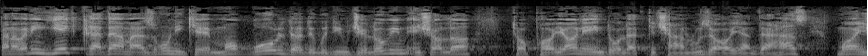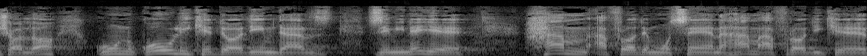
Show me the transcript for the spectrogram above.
بنابراین یک قدم از اونی که ما قول داده بودیم جلویم. انشالله تا پایان این دولت که چند روز آینده هست ما انشالله اون قولی که دادیم در زمینه هم افراد مسن هم افرادی که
